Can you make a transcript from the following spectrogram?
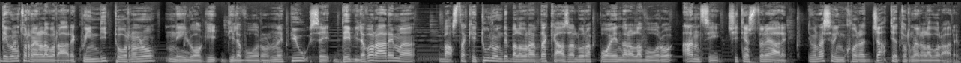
devono tornare a lavorare, quindi tornano nei luoghi di lavoro. Non è più se devi lavorare, ma basta che tu non debba lavorare da casa, allora puoi andare al lavoro. Anzi, ci tiene a sottolineare, devono essere incoraggiati a tornare a lavorare.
